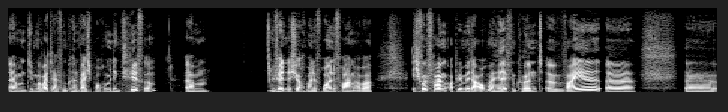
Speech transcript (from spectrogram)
ähm, die mir weiterhelfen können, weil ich brauche unbedingt Hilfe. Ähm, ich werde natürlich auch meine Freunde fragen, aber ich wollte fragen, ob ihr mir da auch mal helfen könnt, äh, weil äh, äh,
